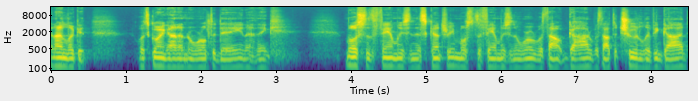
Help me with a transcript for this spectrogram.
And I look at what's going on in the world today, and I think most of the families in this country, most of the families in the world without God, without the true and living God,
